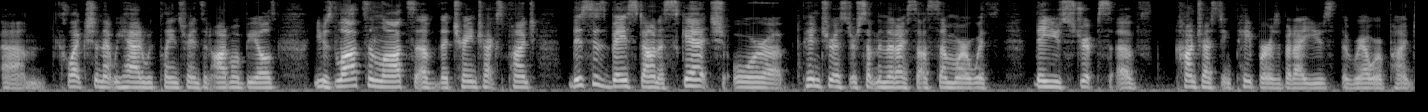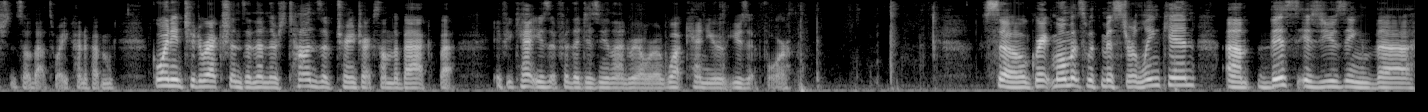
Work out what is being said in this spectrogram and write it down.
um, collection that we had with planes, trains, and automobiles. Used lots and lots of the train tracks punch. This is based on a sketch or a Pinterest or something that I saw somewhere with, they use strips of contrasting papers, but I used the railroad punch. And so that's why you kind of have them going in two directions. And then there's tons of train tracks on the back, but if you can't use it for the Disneyland Railroad, what can you use it for? So great moments with Mr. Lincoln. Um, this is using the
